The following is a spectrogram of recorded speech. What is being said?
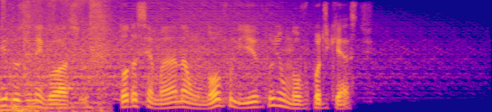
livros e negócios. Toda semana um novo livro e um novo podcast.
